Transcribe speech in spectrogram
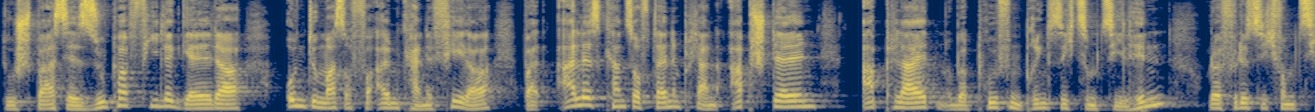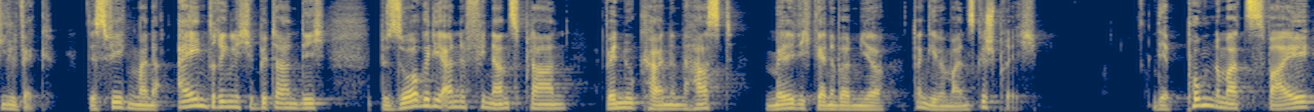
Du sparst dir super viele Gelder und du machst auch vor allem keine Fehler, weil alles kannst du auf deinem Plan abstellen, ableiten, überprüfen, bringt es sich zum Ziel hin oder führt es sich vom Ziel weg. Deswegen meine eindringliche Bitte an dich, besorge dir einen Finanzplan. Wenn du keinen hast, melde dich gerne bei mir, dann gehen wir mal ins Gespräch. Der Punkt Nummer zwei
